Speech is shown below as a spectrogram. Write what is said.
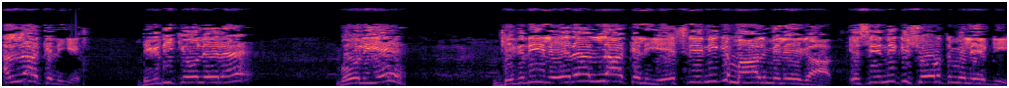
اللہ کے لیے۔ ڈگری کیوں لے رہا ہے؟ بولیے۔ ڈگری لے رہا ہے اللہ کے لیے، اس لیے نہیں کہ مال ملے گا، اس لیے نہیں کہ شہرت ملے گی۔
